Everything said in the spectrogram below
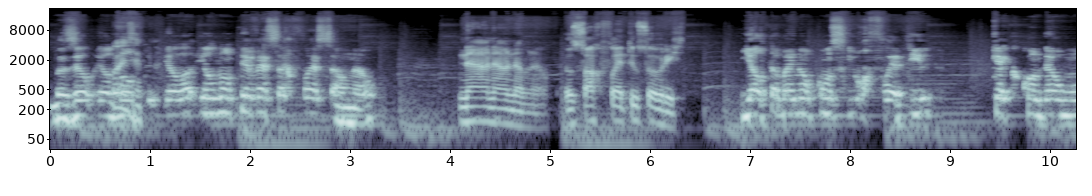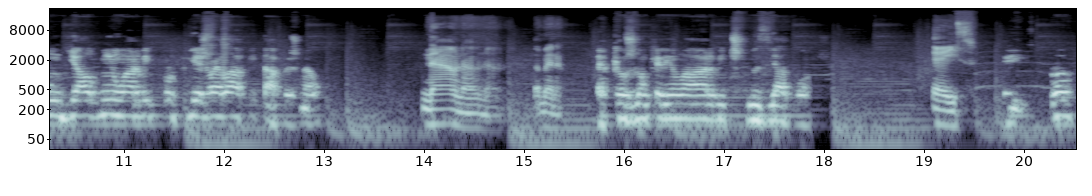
Mas ele, ele, não, ele, ele não teve essa reflexão, não. Não, não, não, não. Ele só refletiu sobre isto. E ele também não conseguiu refletir que é que quando é o Mundial nenhum árbitro português vai lá apitar, pois não. Não, não, não. Também não. É porque eles não querem lá árbitros demasiado bons. É isso. É isso. Pronto.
